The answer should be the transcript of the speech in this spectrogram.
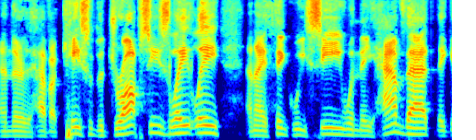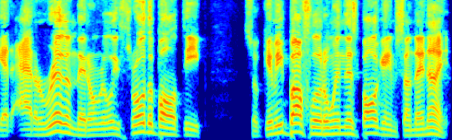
And they have a case of the dropsies lately. And I think we see when they have that, they get out of rhythm. They don't really throw the ball deep. So give me Buffalo to win this ball game Sunday night.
